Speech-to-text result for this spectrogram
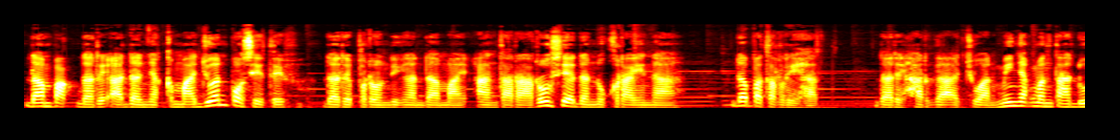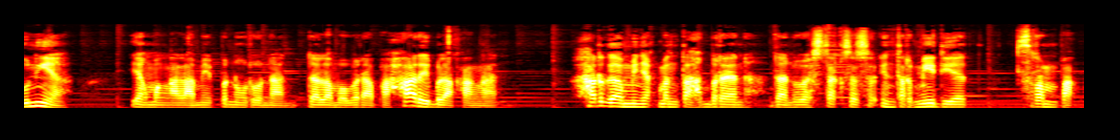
Dampak dari adanya kemajuan positif dari perundingan damai antara Rusia dan Ukraina dapat terlihat dari harga acuan minyak mentah dunia yang mengalami penurunan dalam beberapa hari belakangan. Harga minyak mentah Brent dan West Texas Intermediate serempak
